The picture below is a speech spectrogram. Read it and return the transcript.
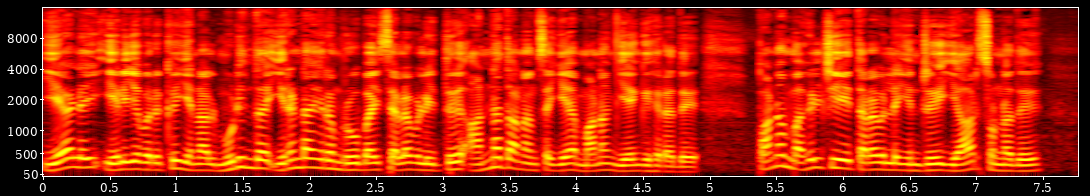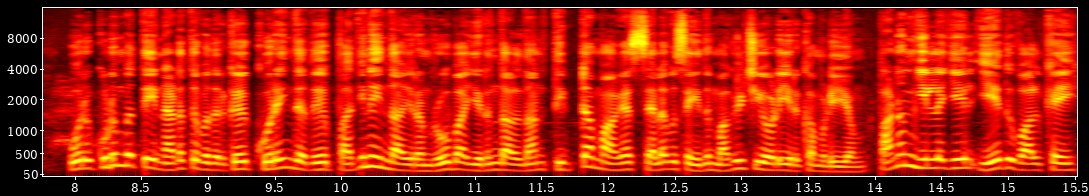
ஏழை எளியவருக்கு என்னால் முடிந்த இரண்டாயிரம் ரூபாய் செலவழித்து அன்னதானம் செய்ய மனம் ஏங்குகிறது. பணம் மகிழ்ச்சியை தரவில்லை என்று யார் சொன்னது? ஒரு குடும்பத்தை நடத்துவதற்கு குறைந்தது பதினைந்தாயிரம் ரூபாய் இருந்தால்தான் திட்டமாக செலவு செய்து மகிழ்ச்சியோடு இருக்க முடியும். பணம் இல்லையேல் ஏது வாழ்க்கை?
